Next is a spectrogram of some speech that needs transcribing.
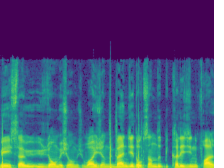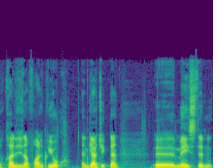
Meister 115 olmuş. Vay canına. Bence 90'lık bir kalecinin far kaleciden farkı yok. Yani gerçekten e, Meister'in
